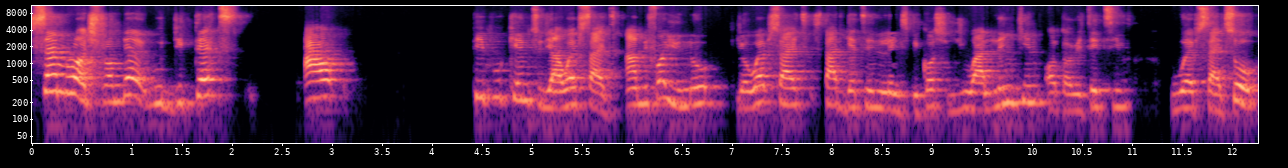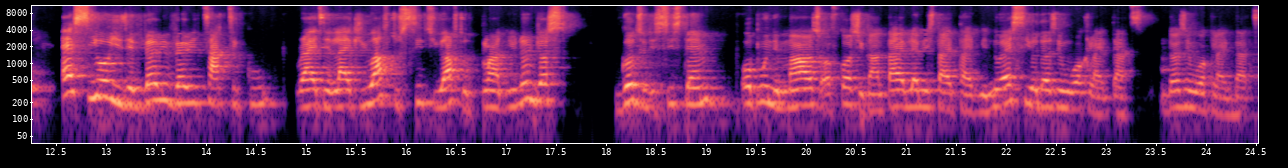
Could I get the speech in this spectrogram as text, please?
SEMrush from there would dictate how people came to their website. And before you know, your website start getting links because you are linking authoritative websites. So SEO is a very, very tactical writing. Like you have to sit, you have to plan. You don't just go to the system, open the mouse. Of course, you can type, let me start typing. No, SEO doesn't work like that. It doesn't work like that.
